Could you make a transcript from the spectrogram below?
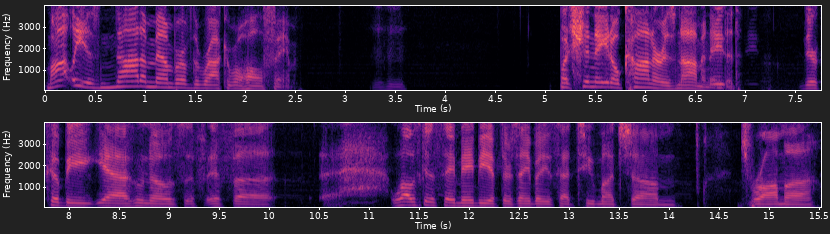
Motley is not a member of the Rock and Roll Hall of Fame. Mm-hmm. But Sinead O'Connor is nominated. There could be, yeah. Who knows if if. uh Well, I was going to say maybe if there's anybody who's had too much um drama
